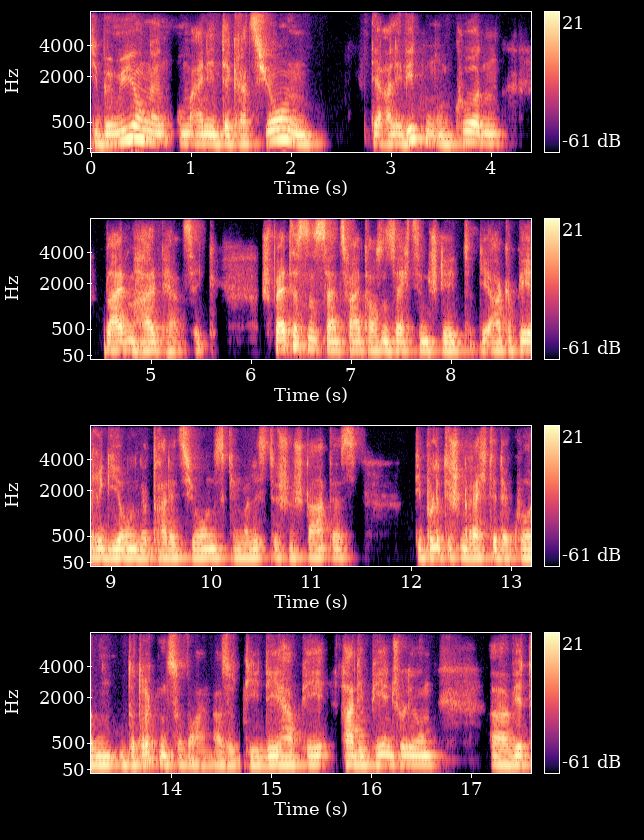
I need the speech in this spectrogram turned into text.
Die Bemühungen um eine Integration der Aleviten und Kurden bleiben halbherzig. Spätestens seit 2016 steht die AKP-Regierung in der Tradition des kemalistischen Staates, die politischen Rechte der Kurden unterdrücken zu wollen. Also die DHP, HDP, Entschuldigung, äh, wird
